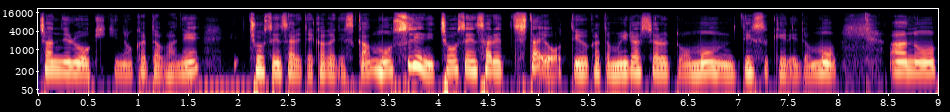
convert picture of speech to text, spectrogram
チャンネルをお聞きの方はね、挑戦されていかがですか？もうすでに挑戦されしたよっていう方もいらっしゃると思うんですけれども、あの、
